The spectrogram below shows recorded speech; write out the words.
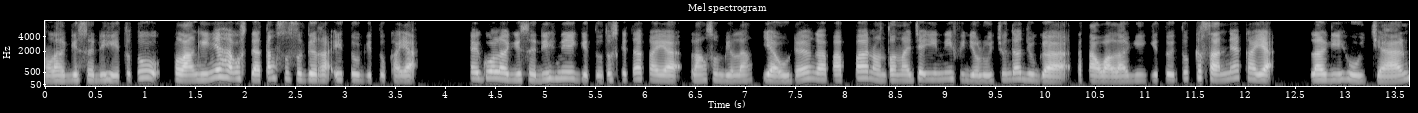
yang lagi sedih itu tuh pelanginya harus datang sesegera itu gitu. Kayak, "Eh, gue lagi sedih nih," gitu. Terus kita kayak langsung bilang, "Ya udah nggak apa-apa nonton aja ini video lucu entar juga ketawa lagi," gitu. Itu kesannya kayak lagi hujan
